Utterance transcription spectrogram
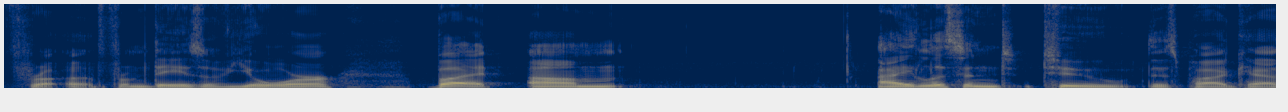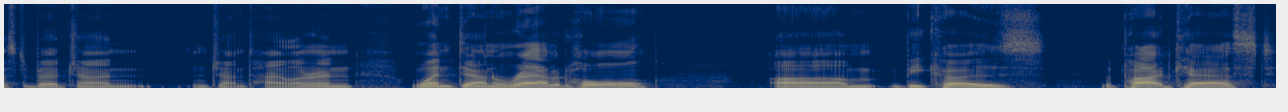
fr- uh, from days of yore. But um, I listened to this podcast about John John Tyler and went down a rabbit hole um, because the podcast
